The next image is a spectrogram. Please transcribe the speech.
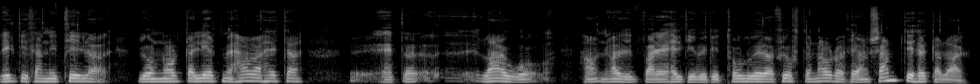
vildi þannig til að Jón Norda let mig hafa þetta, þetta lag og hann hafði bara held ég verið 12 eða 14 ára þegar hann samti þetta lag.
